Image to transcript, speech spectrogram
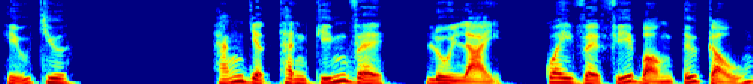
hiểu chưa? Hắn giật thanh kiếm về, lùi lại, quay về phía bọn tứ cẩu.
